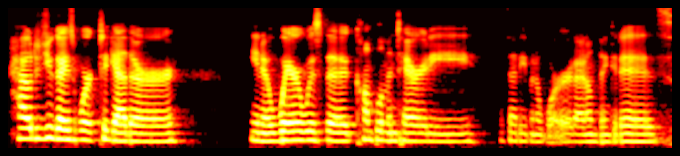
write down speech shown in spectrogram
How did you guys work together? You know, where was the complementarity? Is that even a word? I don't think it is.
